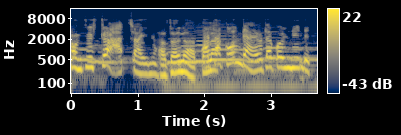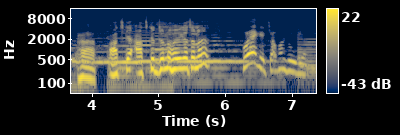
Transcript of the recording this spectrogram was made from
সন্তুষ্ট আর চাই না। আর চাই না? তাহলে ওটা কোন দেয় ওটা করে নিয়ে হ্যাঁ আজকে আজকের জন্য হয়ে গেছে না? হয়ে গেছে আমার হয়ে গেছে।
